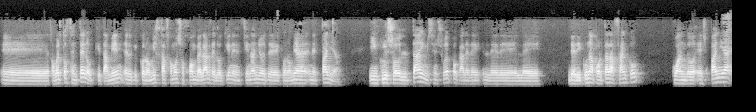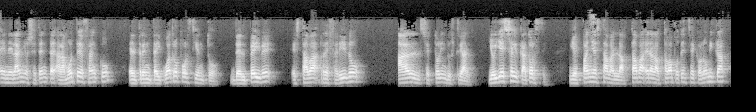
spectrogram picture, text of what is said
eh, Roberto Centeno, que también el economista famoso Juan Velarde lo tiene en 100 años de economía en España. Incluso el Times en su época le, le dedicó una portada a Franco cuando España en el año 70, a la muerte de Franco, el 34% del PIB estaba referido al sector industrial y hoy es el 14 y España estaba en la octava era la octava potencia económica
